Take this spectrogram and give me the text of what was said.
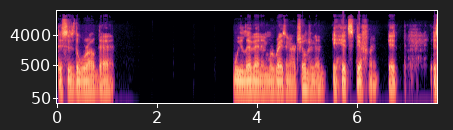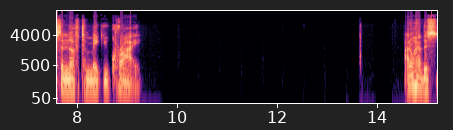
this is the world that we live in and we're raising our children in. It hits different. It it's enough to make you cry. I don't have this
